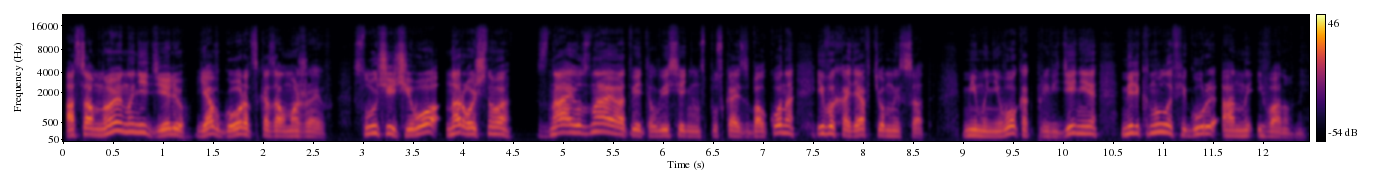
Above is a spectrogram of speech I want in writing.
«А со мной на неделю. Я в город», — сказал Можаев. «В случае чего, нарочного». «Знаю, знаю», — ответил Весенин, спускаясь с балкона и выходя в темный сад. Мимо него, как привидение, мелькнула фигура Анны Ивановны.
